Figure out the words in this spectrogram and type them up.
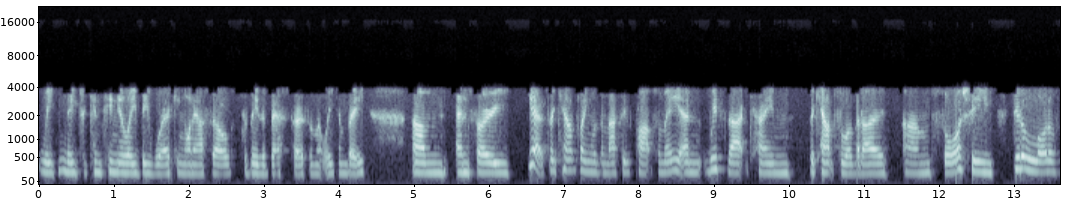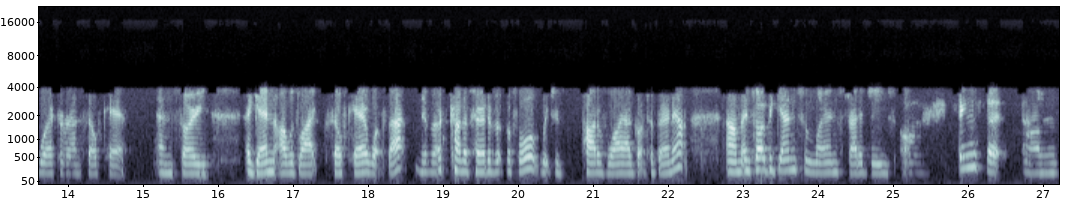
we need to continually be working on ourselves to be the best person that we can be. Um, and so, yeah, so counselling was a massive part for me. And with that came the counsellor that I um, saw. She did a lot of work around self care. And so, again, I was like, self care, what's that? Never kind of heard of it before, which is part of why I got to burnout. Um, and so I began to learn strategies of things that um,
